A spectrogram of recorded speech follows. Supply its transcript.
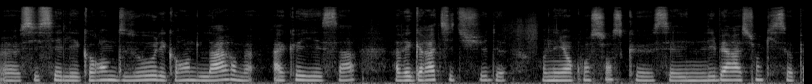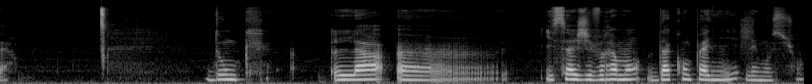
Euh, si c'est les grandes eaux, les grandes larmes, accueillez ça avec gratitude en ayant conscience que c'est une libération qui s'opère. Donc là, il s'agit vraiment d'accompagner l'émotion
